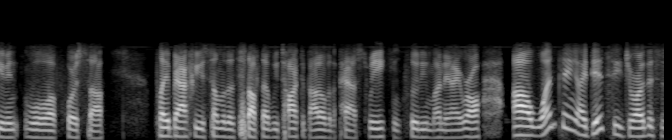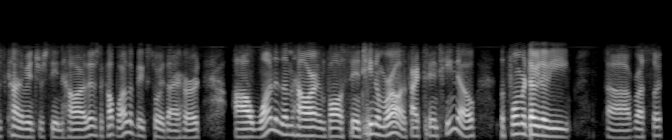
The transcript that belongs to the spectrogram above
giving, we'll, of course, uh, play back for you some of the stuff that we talked about over the past week, including Monday Night Raw. Uh, one thing I did see, Gerard, this is kind of interesting. However, there's a couple other big stories I heard. Uh, one of them, however, involves Santino Marella. In fact, Santino, the former WWE uh, wrestler,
